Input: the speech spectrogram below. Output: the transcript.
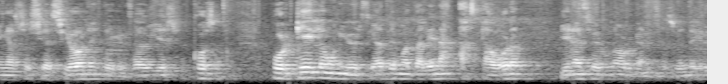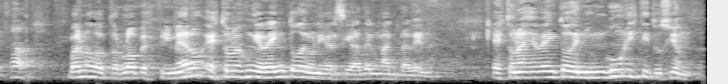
en asociaciones de egresados y esas cosas. ¿Por qué la Universidad de Magdalena hasta ahora viene a ser una organización de egresados? Bueno, doctor López, primero, esto no es un evento de la Universidad del Magdalena. Esto no es evento de ninguna institución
